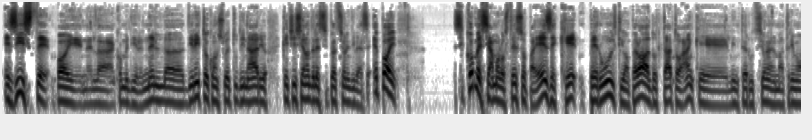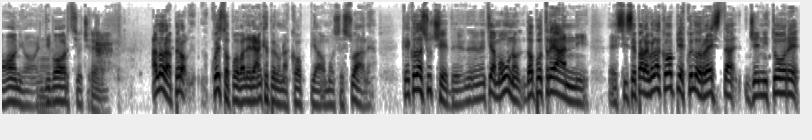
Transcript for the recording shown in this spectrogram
esiste poi nella- come dire, nel diritto consuetudinario che ci siano delle situazioni diverse. E poi siccome siamo lo stesso paese che per ultimo però ha adottato anche l'interruzione del matrimonio, il Mm. divorzio, eccetera. Sì. Allora, però, questo può valere anche per una coppia omosessuale. Che cosa succede? Eh, Mettiamo uno, dopo tre anni eh, si separa con la coppia e quello resta genitore.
